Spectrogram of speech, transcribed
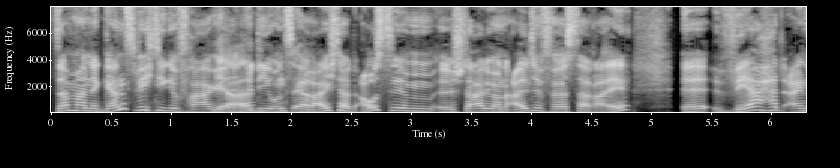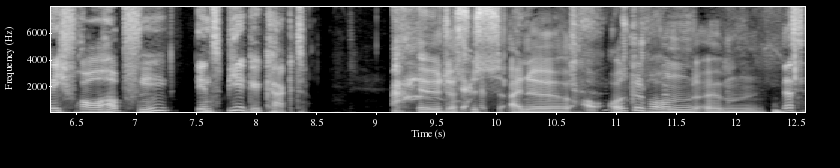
Sag mal, eine ganz wichtige Frage, Ja. die uns erreicht hat aus dem äh, Stadion Alte Försterei. Äh, wer hat eigentlich Frau Hopfen ins Bier gekackt? Äh, das ist eine au- ausgesprochen. Ähm, Das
